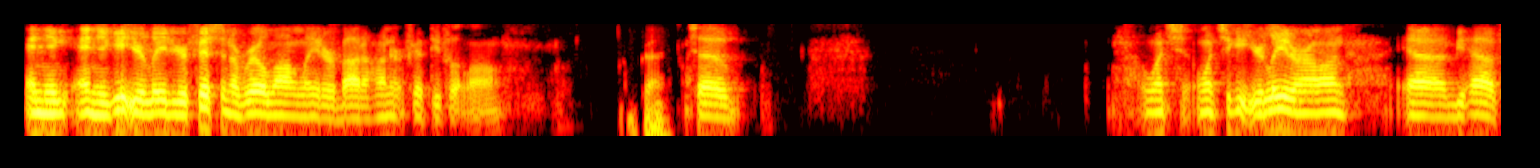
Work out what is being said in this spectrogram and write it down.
And you and you get your leader. You're fishing a real long leader, about 150 foot long. Okay. So once once you get your leader on, uh, you have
